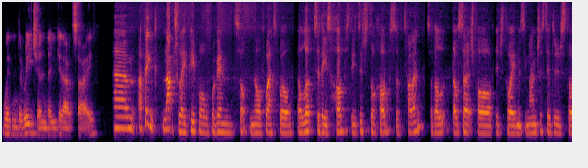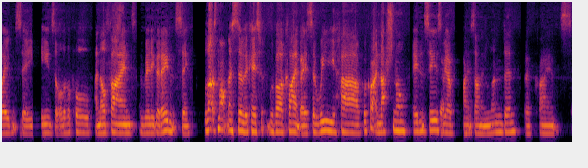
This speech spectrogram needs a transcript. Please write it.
within the region than you did outside? Um, I think naturally people within sort of the northwest will they'll look to these hubs, these digital hubs of talent. So they'll they'll search for digital agency Manchester, digital agency Leeds or Liverpool, and they'll find a really good agency. Well, that's not necessarily the case with our client base. So we have we're quite a national agency. So yeah. we have clients down in London, we have clients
